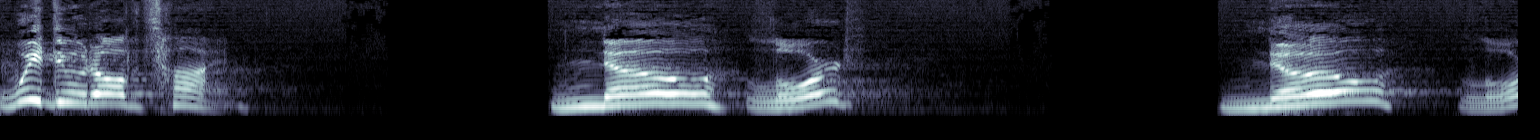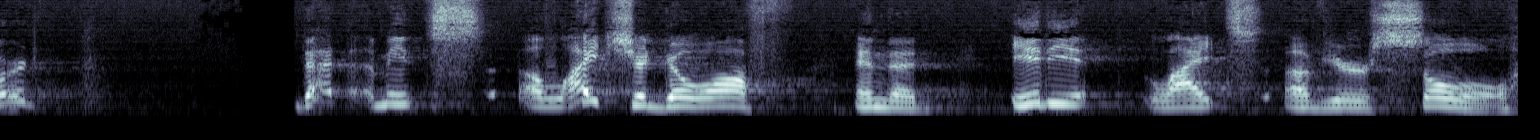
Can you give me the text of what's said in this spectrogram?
We do it all the time. No, Lord. No, Lord. That, I mean, a light should go off in the idiot lights of your soul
